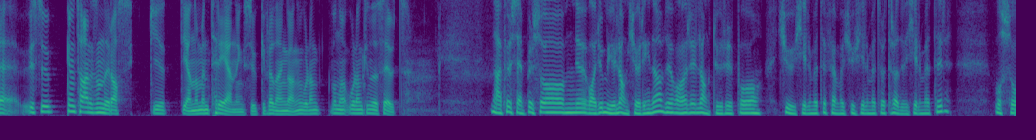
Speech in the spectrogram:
Eh, hvis du kunne ta en sånn rask gjennom en treningsuke fra den gangen, hvordan, hvordan, hvordan kunne det se ut? Nei, eksempel så mm, var det jo mye langkjøring da. Det var langturer på 20 km, 25 km og 30 km. Og så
